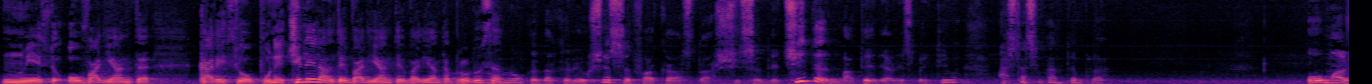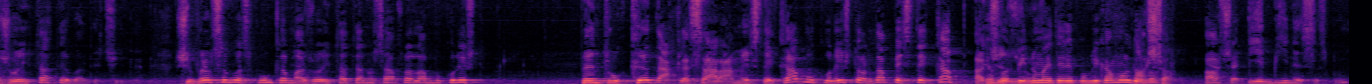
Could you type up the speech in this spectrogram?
nu este o variantă care se opune celelalte variante, varianta pro-rusă? Nu, nu, că dacă reușesc să facă asta și să decidă în materia respectivă, asta se va întâmpla. O majoritate va decide. Și vreau să vă spun că majoritatea nu se află la București. Pentru că dacă s-ar amesteca București, ar da peste cap Că acest vorbim joc. numai de Republica Moldova. Așa, așa, e bine să spunem.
